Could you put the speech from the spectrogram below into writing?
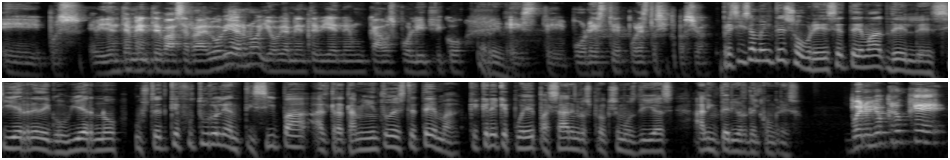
eh, pues evidentemente va a cerrar el gobierno y obviamente viene un caos político este, por, este, por esta situación. Precisamente sobre ese tema del eh, cierre de gobierno, ¿usted qué futuro le anticipa al tratamiento de este tema? ¿Qué cree que puede pasar en los próximos días al interior del Congreso? Bueno, yo creo que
